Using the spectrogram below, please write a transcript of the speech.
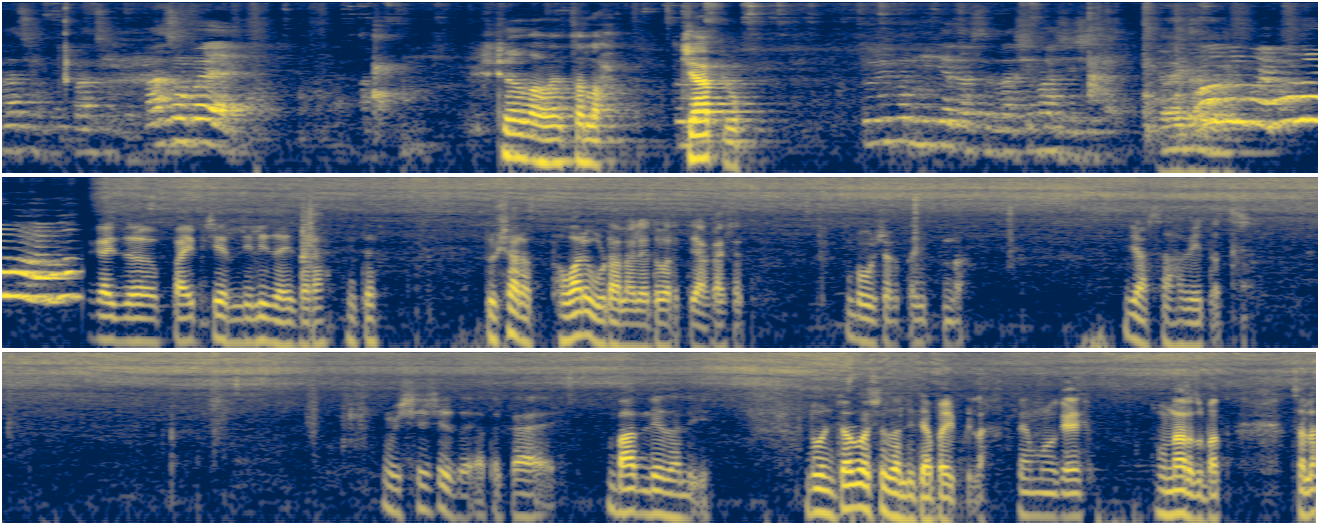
पाच रुपये पाच रुपये पाच रुपये. चला. चहा पिऊ. तुम्ही पण ही घेत असाल अशी भाजीची. काय पाच करायचं? रुपये, पाच काय पाईप चिरलेलीच आहे जरा. इथं तुषार फवारे उडा लागल्यात वरती आकाशात. बघू शकता इथनं जास्त हवेतच. विशेषच आहे आता काय. बादले झाली. दोन चार वर्ष झाली त्या पाईपीला. त्यामुळं काय होणारच बात. चला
